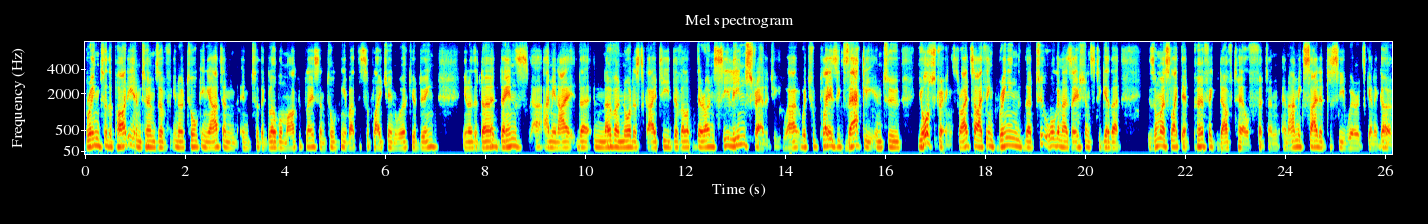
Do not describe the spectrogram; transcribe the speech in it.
bring to the party in terms of you know talking out and into the global marketplace and talking about the supply chain work you're doing you know the Danes. I mean, I the Novo Nordisk IT developed their own C-lean strategy, which plays exactly into your strengths, right? So I think bringing the two organizations together is almost like that perfect dovetail fit, and and I'm excited to see where it's going to go.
